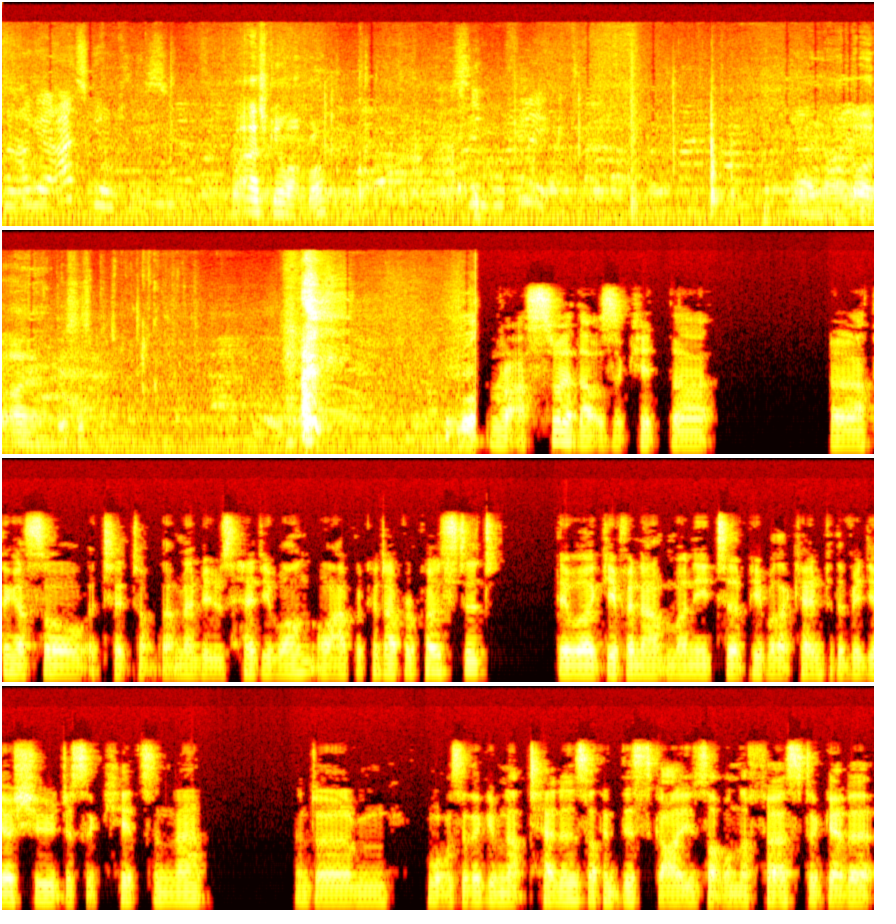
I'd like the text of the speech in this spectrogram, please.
Can I get ice cream, please? What ice cream up, bro? Simple flick. Oh my lord, I am. This is. Right, I swear that was a kid that uh, I think I saw a TikTok that maybe it was Headie One or Abra Cadabra posted. They were giving out money to people that came to the video shoot, just the kids and that. And um, what was it? They're giving out tenors. I think this guy is like one of the first to get it,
